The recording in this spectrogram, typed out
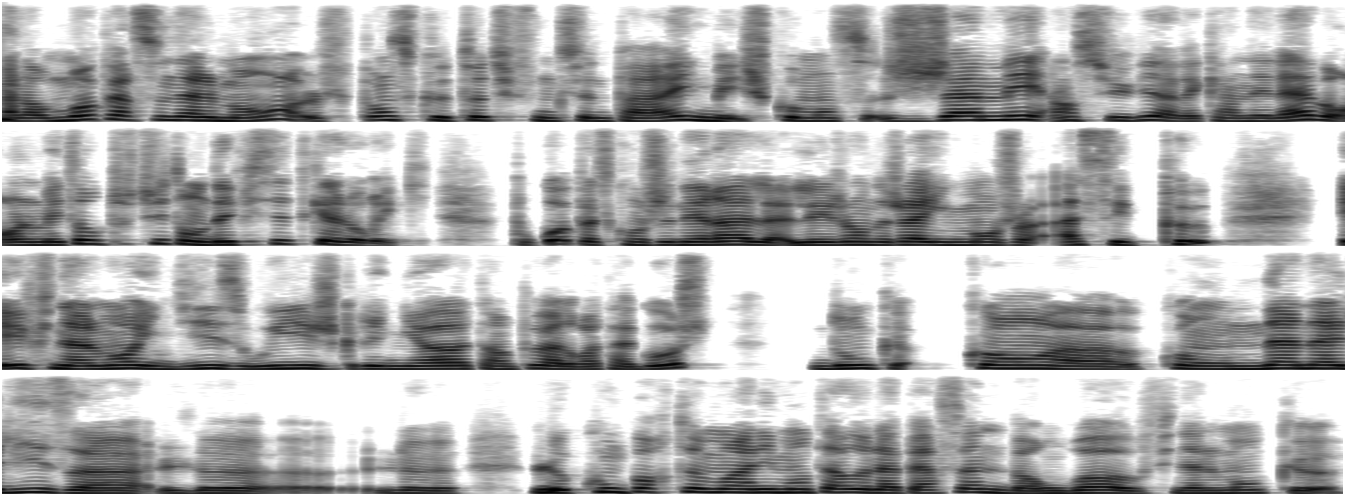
Alors moi personnellement, je pense que toi tu fonctionnes pareil, mais je commence jamais un suivi avec un élève en le mettant tout de suite en déficit calorique. Pourquoi? Parce qu'en général, les gens déjà ils mangent assez peu et finalement ils disent oui, je grignote un peu à droite à gauche. Donc quand euh, quand on analyse euh, le comportement alimentaire de la personne, ben on voit euh, finalement que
